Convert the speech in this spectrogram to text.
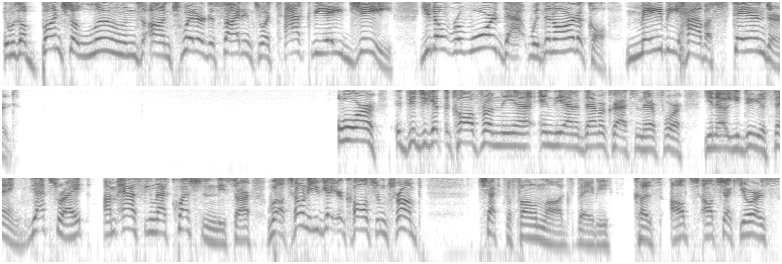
It was a bunch of loons on Twitter deciding to attack the AG. You don't reward that with an article. Maybe have a standard. Or did you get the call from the uh, Indiana Democrats and therefore, you know, you do your thing? That's right. I'm asking that question, Indy Star. Well, Tony, you get your calls from Trump. Check the phone logs, baby, because I'll, I'll check yours.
